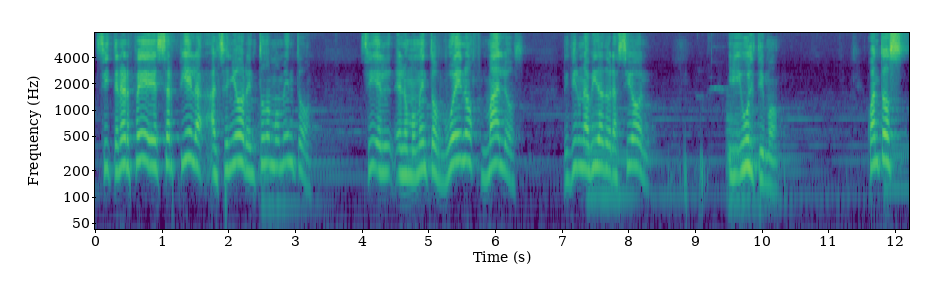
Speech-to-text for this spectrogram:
Sí, tener fe es ser fiel al Señor en todo momento. En, los momentos buenos, malos, vivir una vida de oración. Y último, ¿cuántos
